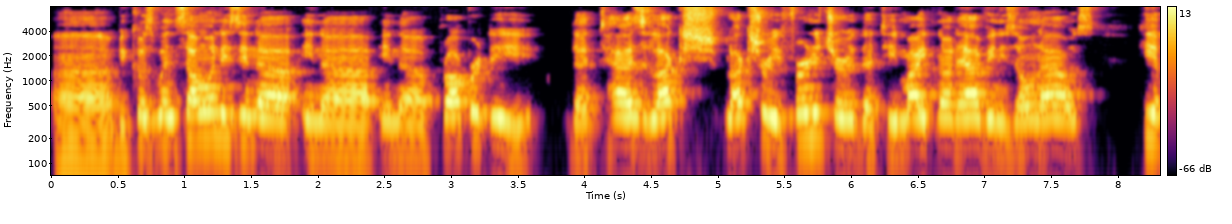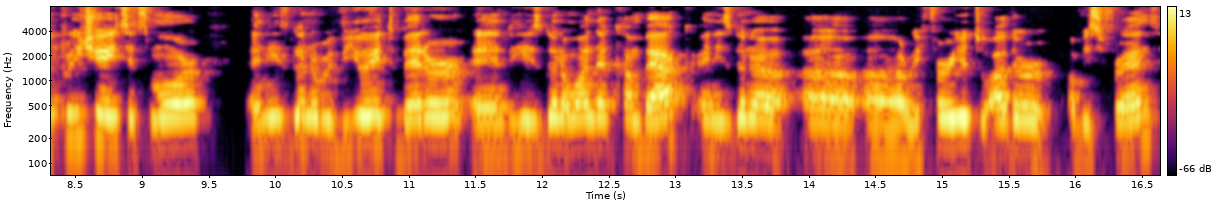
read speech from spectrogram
uh, because when someone is in a in a in a property that has lux- luxury furniture that he might not have in his own house. He appreciates it more, and he's going to review it better and he's going to want to come back and he's going to uh, uh, refer you to other of his friends.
